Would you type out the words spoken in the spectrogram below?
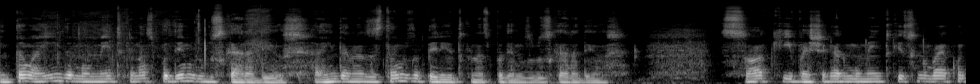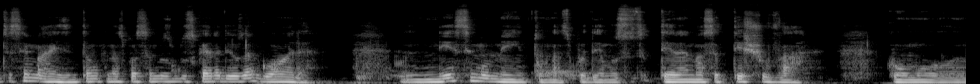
Então, ainda é o momento que nós podemos buscar a Deus, ainda nós estamos no período que nós podemos buscar a Deus. Só que vai chegar um momento que isso não vai acontecer mais, então que nós possamos buscar a Deus agora. Nesse momento nós podemos ter a nossa techuvá, como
